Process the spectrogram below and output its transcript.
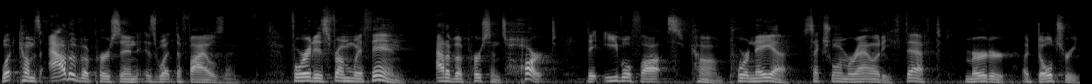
What comes out of a person is what defiles them. For it is from within, out of a person's heart, that evil thoughts come porneia, sexual immorality, theft, murder, adultery,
